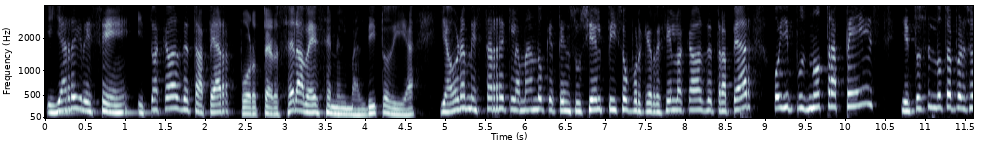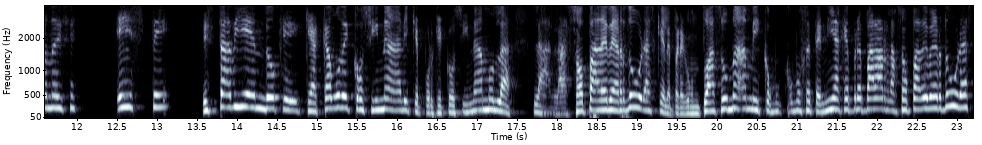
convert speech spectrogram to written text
y ya regresé y tú acabas de trapear por tercera vez en el maldito día y ahora me estás reclamando que te ensucié el piso porque recién lo acabas de trapear. Oye, pues no trapees. Y entonces la otra persona dice, este está viendo que, acabo de cocinar y que porque cocinamos la, la, sopa de verduras, que le preguntó a su mami cómo, cómo se tenía que preparar la sopa de verduras,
